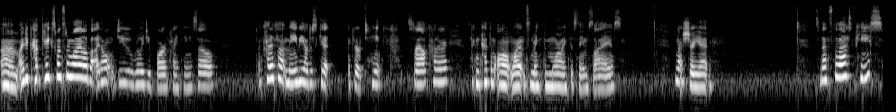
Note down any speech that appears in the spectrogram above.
Um, I do cupcakes once in a while, but I don't do really do bar piping. So I kind of thought maybe I'll just get like a tank style cutter so I can cut them all at once and make them more like the same size. I'm not sure yet. So that's the last piece.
